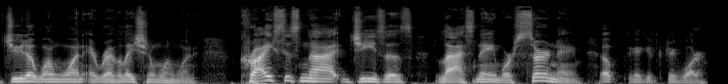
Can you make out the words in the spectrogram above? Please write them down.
Judah 1 1, and Revelation 1 1. Christ is not Jesus' last name or surname. Oh, I gotta get drink water.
